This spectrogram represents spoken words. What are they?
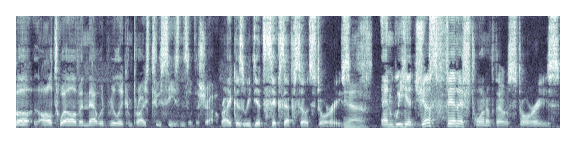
all twelve, and that would really comprise two seasons of the show, right? Because we did six episode stories, Yeah. and we had just finished one of those stories.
